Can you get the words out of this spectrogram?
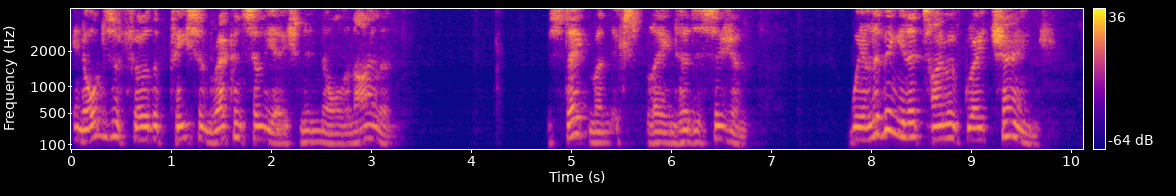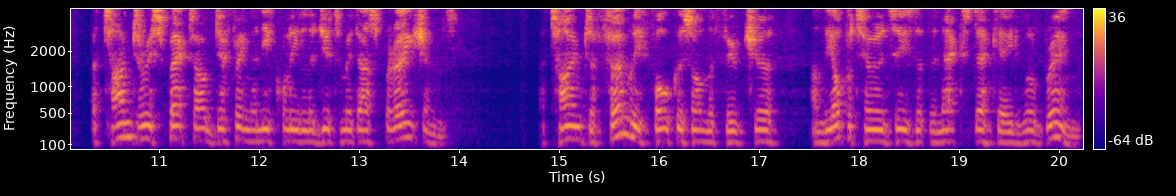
in order to further peace and reconciliation in Northern Ireland. The statement explained her decision. We're living in a time of great change a time to respect our differing and equally legitimate aspirations, a time to firmly focus on the future and the opportunities that the next decade will bring.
